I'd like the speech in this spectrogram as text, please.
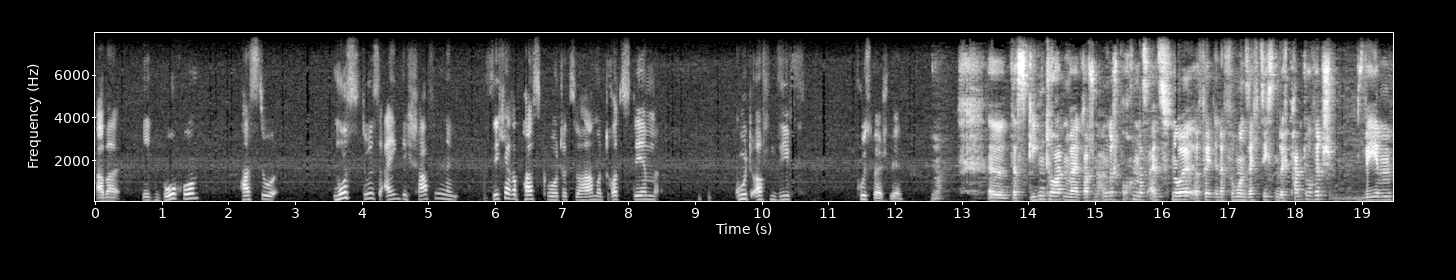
Aber gegen Bochum hast du, musst du es eigentlich schaffen, eine sichere Passquote zu haben und trotzdem gut offensiv Fußball spielen. Ja. Äh, das Gegentor hatten wir ja gerade schon angesprochen, das 1-0 fällt in der 65. durch Pantovic. Wem,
